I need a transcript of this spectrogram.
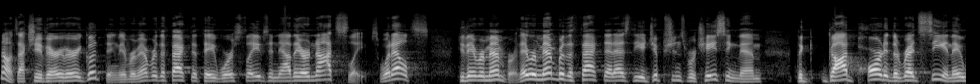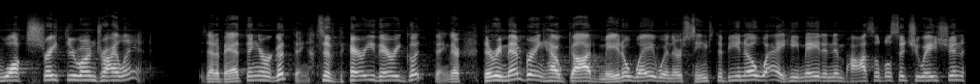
No, it's actually a very, very good thing. They remember the fact that they were slaves and now they are not slaves. What else do they remember? They remember the fact that as the Egyptians were chasing them, the, God parted the Red Sea and they walked straight through on dry land. Is that a bad thing or a good thing? It's a very, very good thing. They're, they're remembering how God made a way when there seems to be no way. He made an impossible situation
